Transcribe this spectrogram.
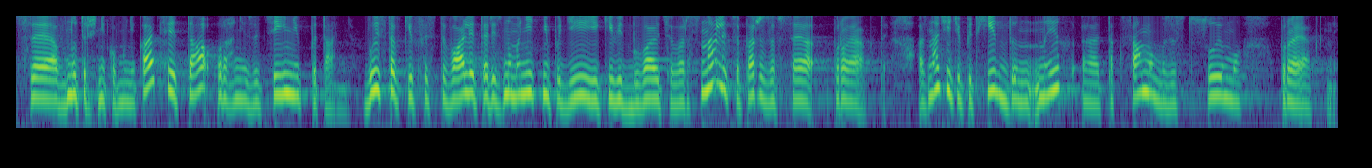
це внутрішні комунікації та організаційні питання. Виставки, фестивалі та різноманітні події, які відбуваються в арсеналі, це перш за все проекти. А значить, і підхід до них е, так само ми застосуємо проектний.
